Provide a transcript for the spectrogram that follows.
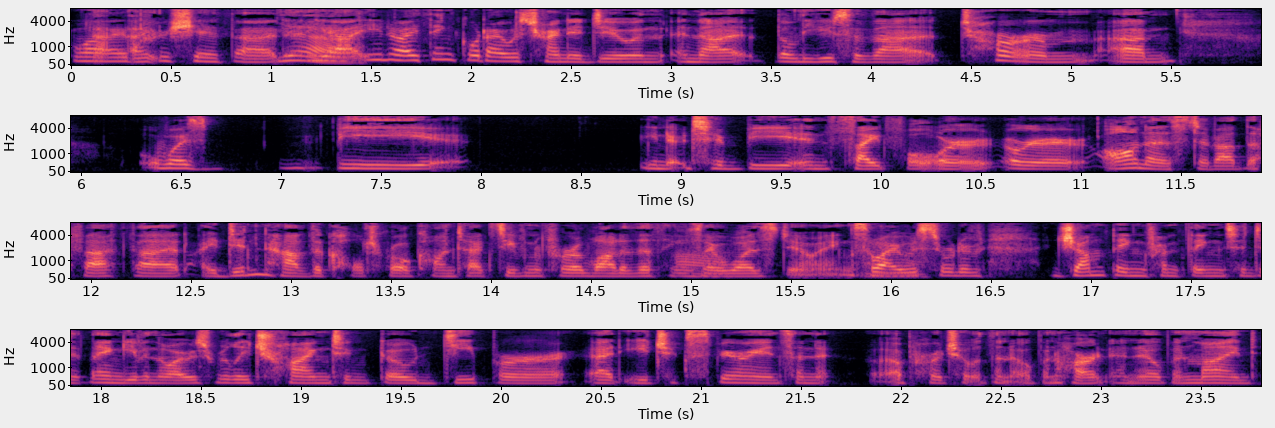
well, I appreciate that. Yeah. yeah. you know, I think what I was trying to do in, in that the use of that term um, was be you know, to be insightful or or honest about the fact that I didn't have the cultural context even for a lot of the things I was doing. So I was sort of jumping from thing to thing, even though I was really trying to go deeper at each experience and approach it with an open heart and an open mind.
